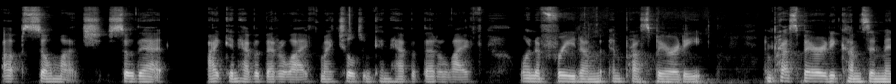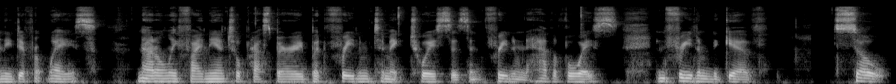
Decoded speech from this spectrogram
up so much so that I can have a better life. My children can have a better life, one of freedom and prosperity. And prosperity comes in many different ways not only financial prosperity, but freedom to make choices and freedom to have a voice and freedom to give. So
